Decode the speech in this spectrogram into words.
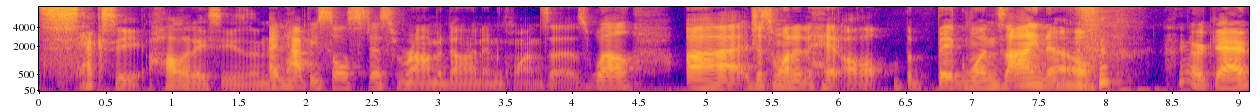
sexy holiday season? and happy solstice, Ramadan, and Kwanzaa as well. Uh, just wanted to hit all the big ones I know. okay.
